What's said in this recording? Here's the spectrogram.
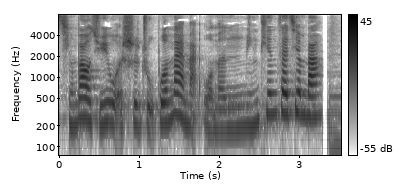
情报局，我是主播麦麦，我们明天再见吧。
